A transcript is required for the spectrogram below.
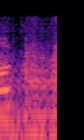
Facebook.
